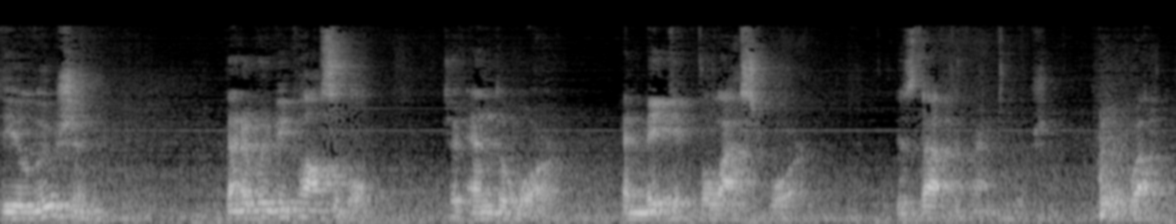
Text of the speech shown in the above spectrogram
the illusion that it would be possible to end the war and make it the last war? Is that the grand illusion? Well,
